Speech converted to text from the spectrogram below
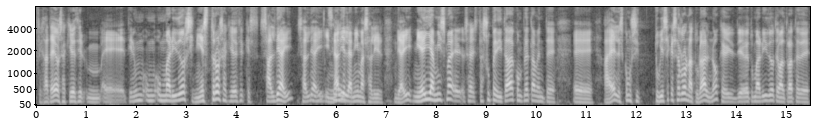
Fíjate, o sea, quiero decir, mm, eh, tiene un, un- un marido siniestro, o sea, quiero decir que sal de ahí, sal de ahí, y Sí. nadie le anima a salir de ahí, ni ella misma, eh, o sea, está supeditada completamente eh, a él, es como si tuviese que ser lo natural, ¿no? Que llegue tu marido, te maltrate de,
